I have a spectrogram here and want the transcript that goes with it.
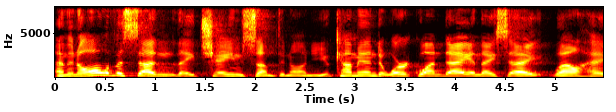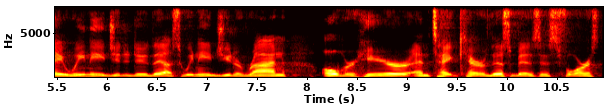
And then all of a sudden they change something on you. You come in to work one day and they say, well, hey, we need you to do this. We need you to run over here and take care of this business for us.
